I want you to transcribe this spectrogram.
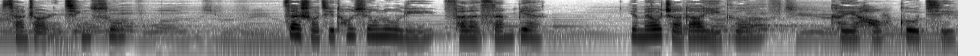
想找人倾诉，在手机通讯录里翻了三遍，也没有找到一个可以毫无顾忌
